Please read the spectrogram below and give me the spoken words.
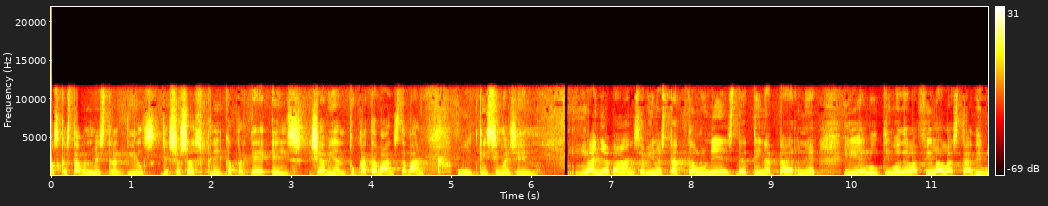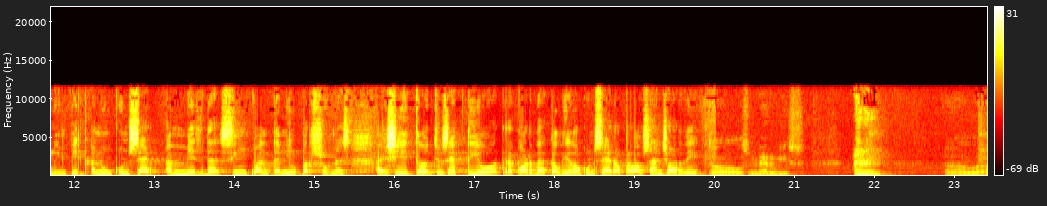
els que estaven més tranquils. I això s'explica perquè ells ja havien tocat abans davant moltíssima gent. L'any abans havien estat taloners de Tina Turner i l'última de la fila a l'Estadi Olímpic en un concert amb més de 50.000 persones. Així i tot, Josep Tió recorda que el dia del concert al Palau Sant Jordi els nervis, la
